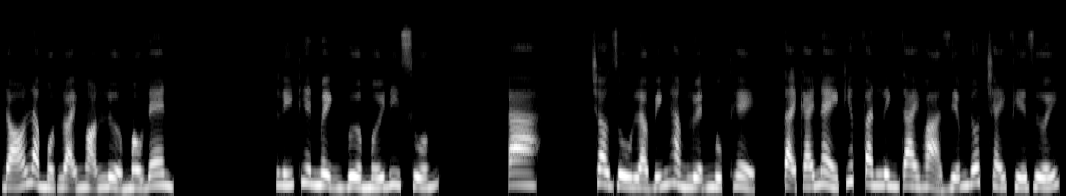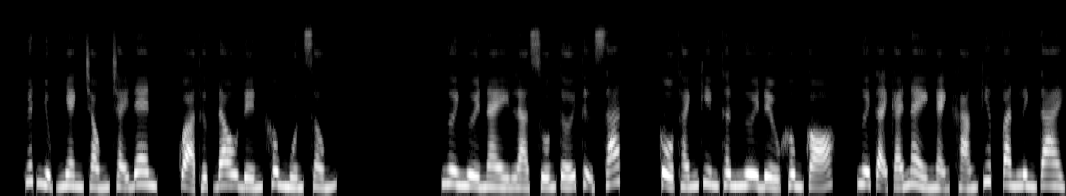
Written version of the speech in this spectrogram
đó là một loại ngọn lửa màu đen. Lý Thiên Mệnh vừa mới đi xuống. a à, cho dù là vĩnh hằng luyện ngục thể, tại cái này kiếp văn linh tai hỏa diễm đốt cháy phía dưới, huyết nhục nhanh chóng cháy đen, quả thực đau đến không muốn sống. Người người này là xuống tới tự sát, cổ thánh kim thân ngươi đều không có, ngươi tại cái này ngạnh kháng kiếp văn linh tai.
